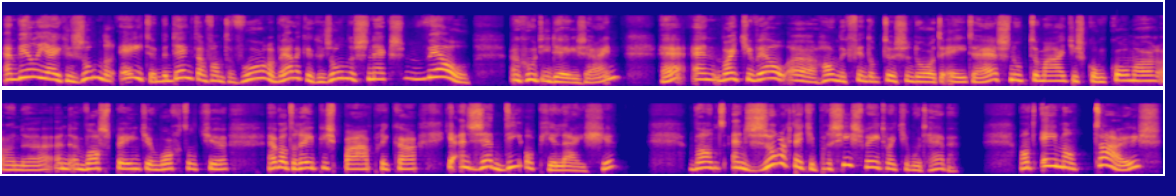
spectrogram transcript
En wil jij gezonder eten, bedenk dan van tevoren welke gezonde snacks wel een goed idee zijn. Hè? En wat je wel uh, handig vindt om tussendoor te eten. Hè? Snoeptomaatjes, komkommer, een, uh, een, een waspeentje, een worteltje, hè? wat reepjes paprika. Ja, en zet die op je lijstje. Want, en zorg dat je precies weet wat je moet hebben. Want eenmaal thuis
